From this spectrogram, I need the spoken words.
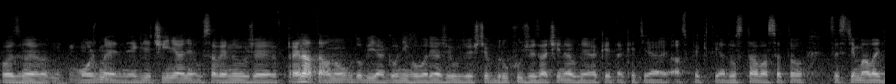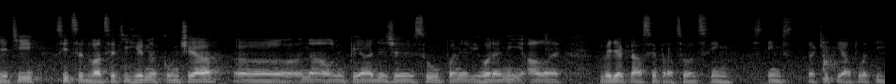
povedzme, môžeme niekde Číňania už sa venujú, že v prenatálnom období, ako oni hovoria, že už ešte v bruchu, že začínajú nejaké také tie aspekty a dostáva sa to cez tie malé deti. Síce 21 končia e, na olympiáde, že sú úplne vyhorení, ale vedia krásne pracovať s tým, s tým takí tí atleti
